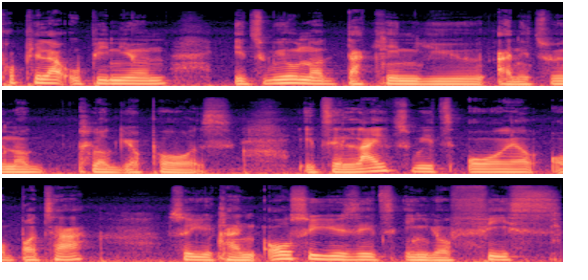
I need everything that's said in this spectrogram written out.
popular opinion it will not darken you and it will not clog your pores. It's a lightweight oil or butter so you can also use it in your face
